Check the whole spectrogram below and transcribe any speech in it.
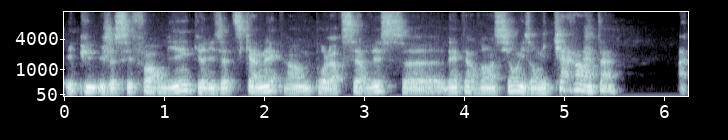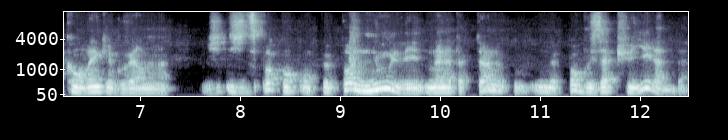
Et puis, je sais fort bien que les Atikamekw, pour leur service euh, d'intervention, ils ont mis 40 ans à convaincre le gouvernement. Je ne dis pas qu'on ne peut pas, nous, les non-autochtones, ne pas vous appuyer là-dedans.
